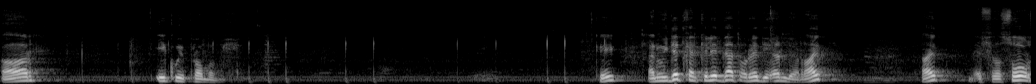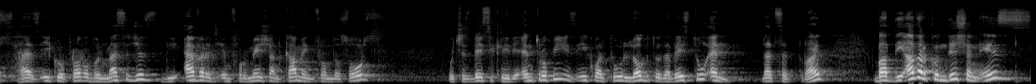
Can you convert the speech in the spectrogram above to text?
are equiprobable. Okay, and we did calculate that already earlier, right? right? If the source has equiprobable messages, the average information coming from the source, which is basically the entropy, is equal to log to the base 2n. That's it, right? But the other condition is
